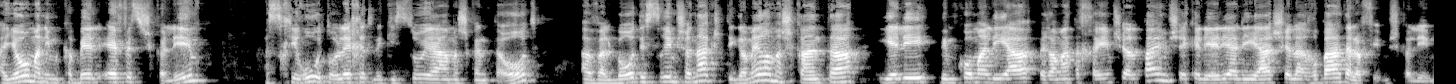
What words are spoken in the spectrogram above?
היום אני מקבל 0 שקלים, השכירות הולכת לכיסוי המשכנתאות, אבל בעוד 20 שנה, כשתיגמר המשכנתה, יהיה לי, במקום עלייה ברמת החיים של 2,000 שקל, יהיה לי עלייה של 4,000 שקלים,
